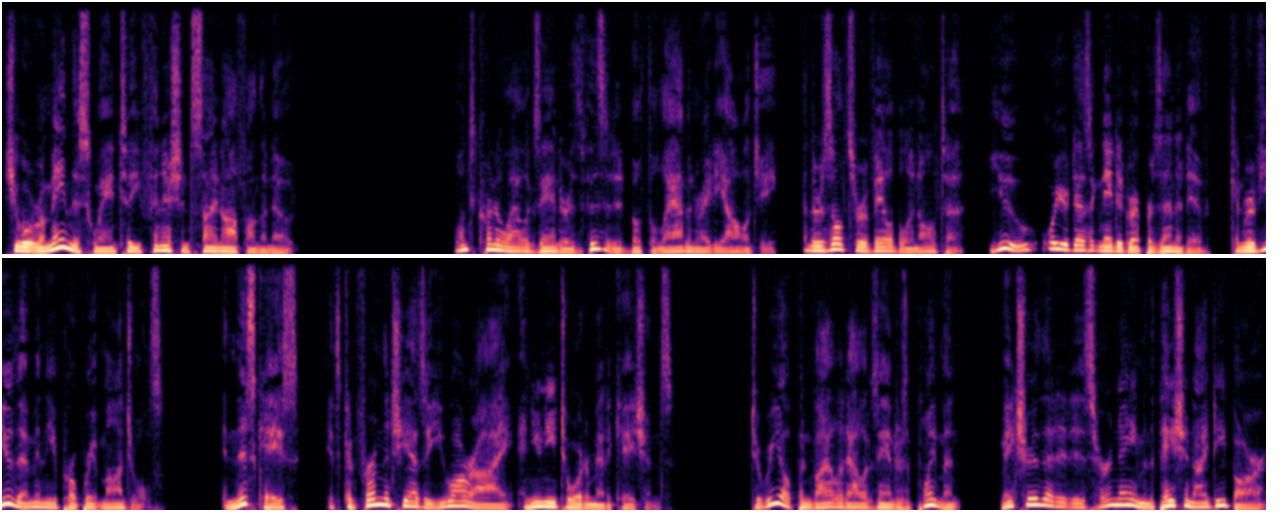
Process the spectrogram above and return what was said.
She will remain this way until you finish and sign off on the note. Once Colonel Alexander has visited both the lab and radiology, and the results are available in AHLTA, you or your designated representative can review them in the appropriate modules. In this case, it's confirmed that she has a URI and you need to order medications. To reopen Violet Alexander's appointment, make sure that it is her name in the patient ID bar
